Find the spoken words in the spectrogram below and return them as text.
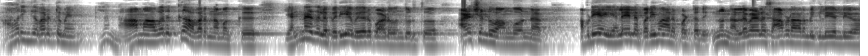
அவர் இங்கே வரட்டுமே. இல்லை நாம் அவருக்கு அவர் நமக்கு என்ன இதில் பெரிய வேறுபாடு வந்துருத்தோ அழைச்சிட்டு வாங்கோன்னார். அப்படியே இலையில பரிமாறப்பட்டது. இன்னும் நல்ல வேளை சாப்பிட ஆரம்பிக்கலையோ இல்லையோ?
